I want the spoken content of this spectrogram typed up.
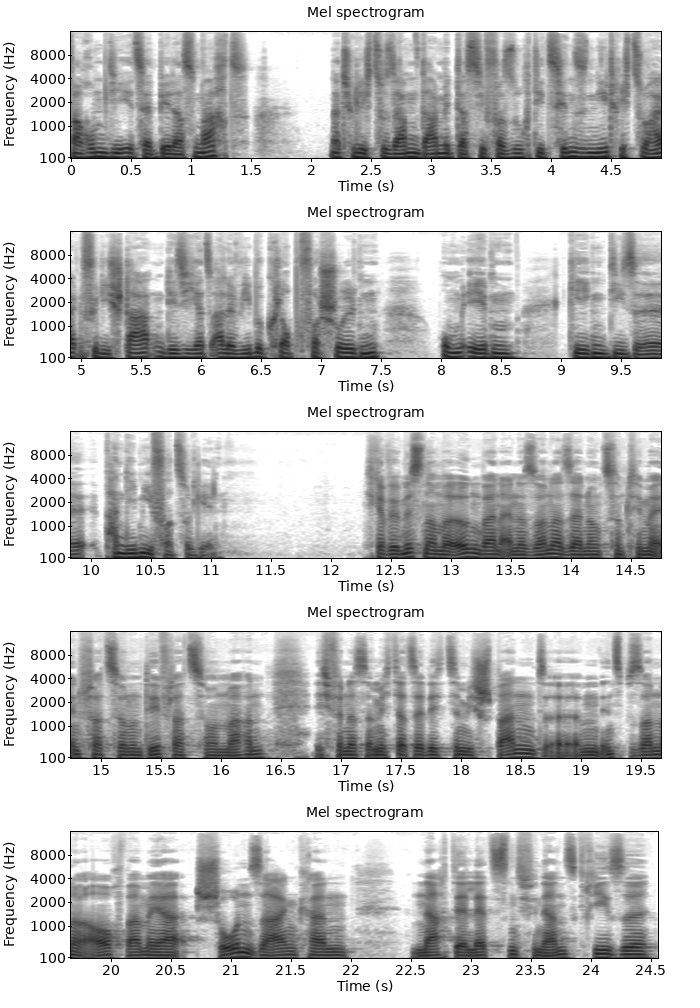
warum die EZB das macht. Natürlich zusammen damit, dass sie versucht, die Zinsen niedrig zu halten für die Staaten, die sich jetzt alle wie bekloppt verschulden, um eben gegen diese Pandemie vorzugehen. Ich glaube, wir müssen noch mal irgendwann eine Sondersendung zum Thema Inflation und Deflation machen. Ich finde das nämlich tatsächlich ziemlich spannend, ähm, insbesondere auch, weil man ja schon sagen kann, nach der letzten Finanzkrise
